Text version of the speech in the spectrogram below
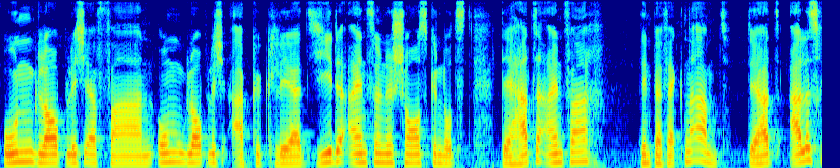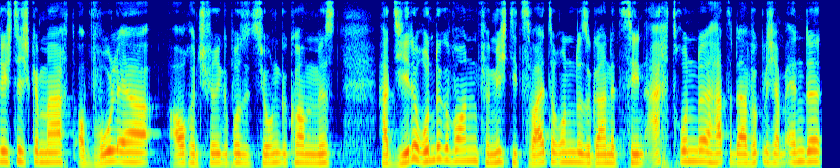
unglaublich erfahren, unglaublich abgeklärt, jede einzelne Chance genutzt. Der hatte einfach den perfekten Abend. Der hat alles richtig gemacht, obwohl er auch in schwierige Positionen gekommen ist. Hat jede Runde gewonnen. Für mich die zweite Runde, sogar eine 10-8-Runde. Hatte da wirklich am Ende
